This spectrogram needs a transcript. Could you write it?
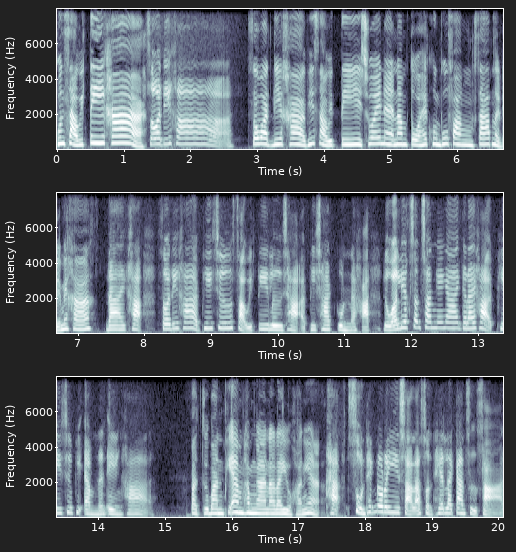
คุณสาวิตรีค่ะ สวัสดีค่ะ สวัสดีค่ะ พี่สาวิตรีช่วยแนะนำตัวให้คุณผู้ฟังทราบหน่อยได้ไหมคะได้ค่ะ สวัสดีค่ะ พี่ชื่อสาวิตรีลือชาอภิชาติกุลนะคะ หรือว่าเรียกสั้นๆ ง่ายๆ ก็ได้ค่ะ พี่ชื่อพี่แอมนั่นเองค่ะ ปัจจุบันพี่แอมทำงานอะไรอยู่คะเนี่ย ค่ะ ศูนย์เทคโนโลยีสารสนเทศและการสื่อสาร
